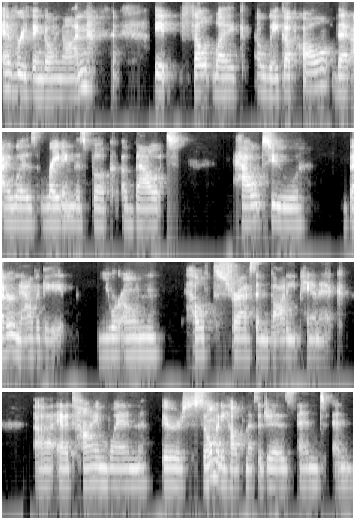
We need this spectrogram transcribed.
everything going on, it felt like a wake up call that I was writing this book about how to better navigate your own health stress and body panic uh, at a time when there's so many health messages and and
